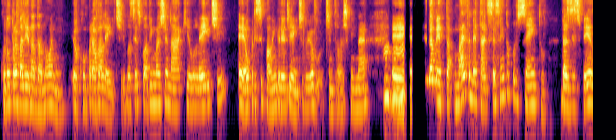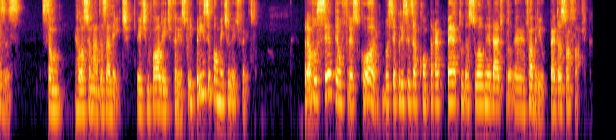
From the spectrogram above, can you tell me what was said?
quando eu trabalhei na Danone, eu comprava leite. Vocês podem imaginar que o leite é o principal ingrediente do iogurte. Então, acho que, né? Uhum. É, metade, mais da metade, 60% das despesas são relacionadas a leite, leite em pó, leite fresco, e principalmente leite fresco. Para você ter o frescor, você precisa comprar perto da sua unidade é, fabril, perto da sua fábrica.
